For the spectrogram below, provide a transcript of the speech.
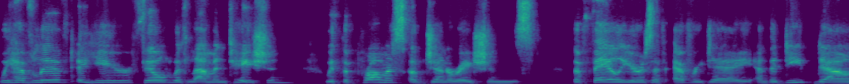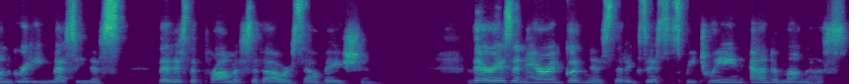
We have lived a year filled with lamentation, with the promise of generations, the failures of every day, and the deep down gritty messiness that is the promise of our salvation. There is inherent goodness that exists between and among us.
